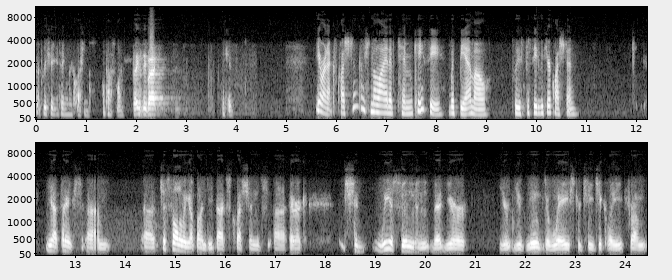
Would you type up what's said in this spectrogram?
I appreciate you taking my questions. I'll pass the line. Thanks, Deepak. Thank you. Your next question comes from the line of Tim Casey with BMO. Please proceed with your question. Yeah, thanks. Um, uh, just following up on Deepak's questions, uh, Eric, should we assume that you're you've moved away strategically from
